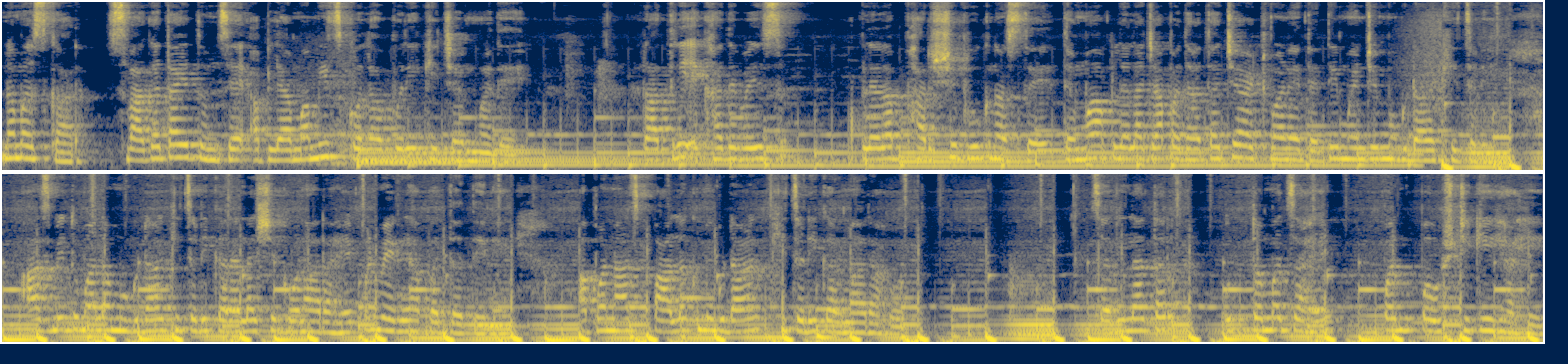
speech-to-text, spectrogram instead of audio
नमस्कार स्वागत आहे तुमचे आपल्या मम्मीज कोल्हापुरी किचनमध्ये रात्री एखाद्या वेळेस आपल्याला फारशी भूक नसते तेव्हा आपल्याला ज्या पदार्थाची आठवण येते ती म्हणजे मुगडाळ खिचडी. आज मी तुम्हाला मुगडाळ खिचडी करायला शिकवणार आहे पण वेगळ्या पद्धतीने. आपण आज पालक मुगडाळ खिचडी करणार आहोत. चवीला तर उत्तमच आहे पण पौष्टिकही आहे.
